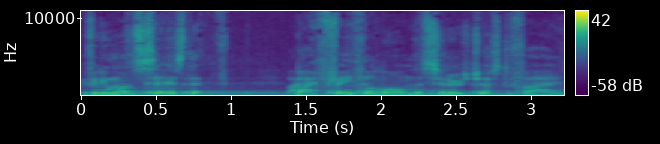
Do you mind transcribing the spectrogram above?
If anyone says that by faith alone the sinner is justified,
